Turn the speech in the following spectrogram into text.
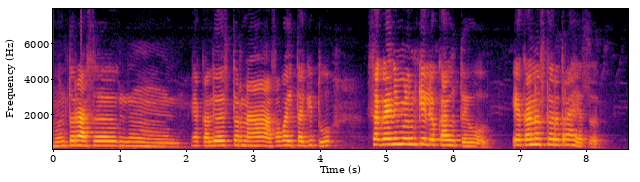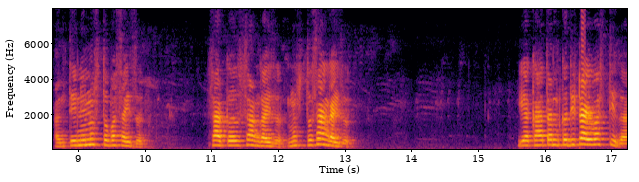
म्हणून तर असं एखाद एखाद्या वेळेस तर ना असा वैताग येतो. सगळ्यांनी मिळून केलं काय होतंय हो? एकानंच करत राहायचं आणि त्याने नुसतं बसायचं. सारखं सांगायचं नुसतं सांगायचं. एका हातानं कधी टाळी वाजते का?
